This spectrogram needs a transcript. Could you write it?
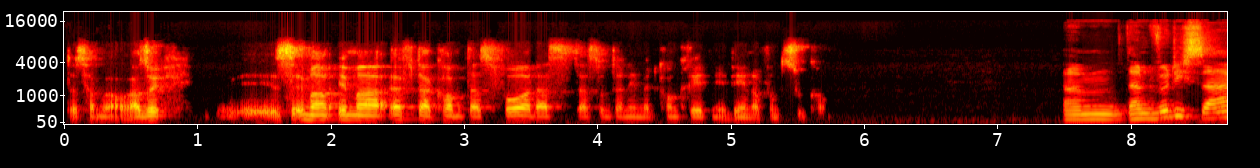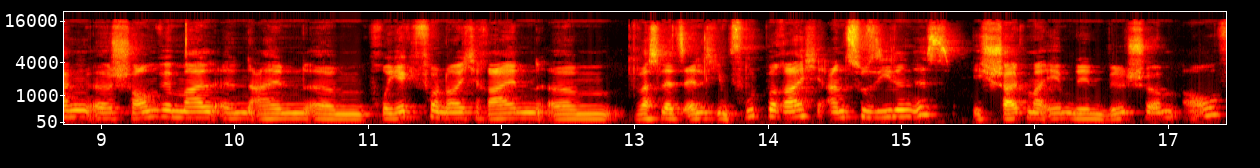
Das haben wir auch. Also ist immer, immer öfter kommt das vor, dass das Unternehmen mit konkreten Ideen auf uns zukommen. Ähm, dann würde ich sagen, äh, schauen wir mal in ein ähm, Projekt von euch rein, ähm, was letztendlich im Food-Bereich anzusiedeln ist. Ich schalte mal eben den Bildschirm auf.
